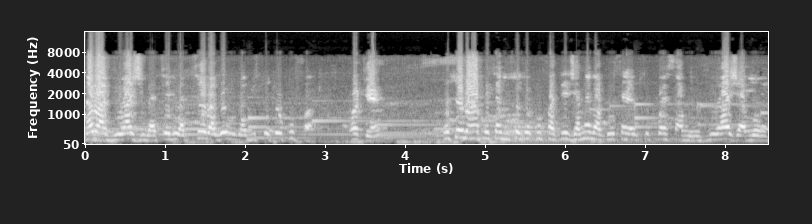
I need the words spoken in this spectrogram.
na ba village batieli batie bazoluka biso tokufa okay. biso bakosa biso tokufa te jamais bakosala biso pwese ya bovirage ya bongo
